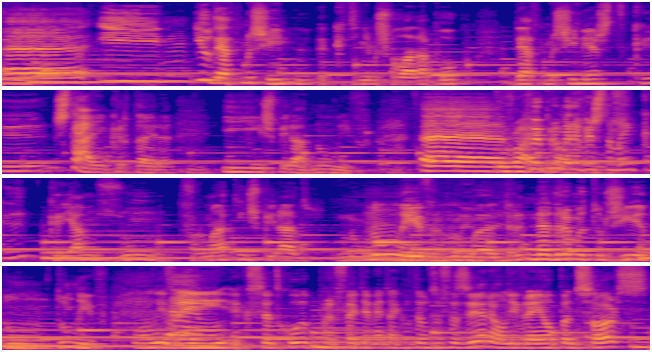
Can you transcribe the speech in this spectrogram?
Ah, e, e o Death Machine, que tínhamos falado há pouco, Death Machine este que está em carteira e inspirado num livro. Ah, foi a primeira vez também que criámos um formato inspirado num, Num livro. numa dra- na dramaturgia de um, de um livro. Um livro em, que se adequa perfeitamente àquilo que estamos a fazer. É um livro em open source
